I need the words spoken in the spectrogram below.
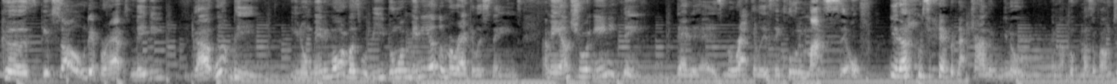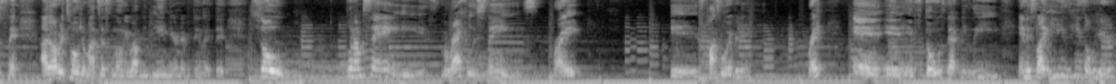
Because if so, then perhaps maybe God would be, you know, many more of us would be doing many other miraculous things. I mean, I'm sure anything that is miraculous, including myself, you know what I'm saying, but not trying to, you know, I'm not puffing myself up. I'm just saying, I already told you my testimony about me being here and everything like that. So, what I'm saying is, miraculous things, right, is possible every day, right? And, and, and for those that believe, and it's like he's he's over here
